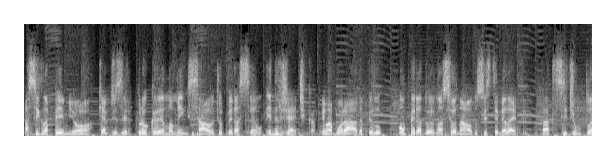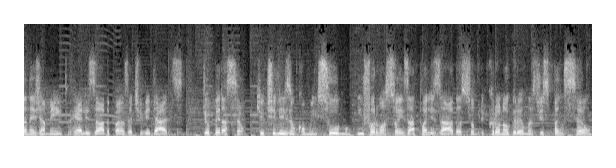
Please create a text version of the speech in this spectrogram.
A sigla PMO quer dizer Programa Mensal de Operação Energética, elaborada pelo Operador Nacional do Sistema Elétrico. Trata-se de um planejamento realizado para as atividades de operação, que utilizam como insumo informações atualizadas sobre cronogramas de expansão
